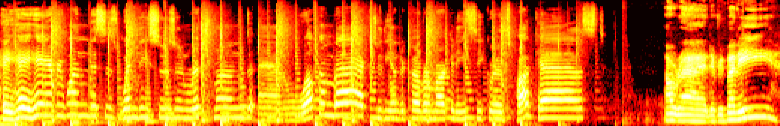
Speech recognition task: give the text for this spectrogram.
Hey, hey, hey, everyone. This is Wendy Susan Richmond, and welcome back to the Undercover Marketing Secrets Podcast. All right, everybody.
